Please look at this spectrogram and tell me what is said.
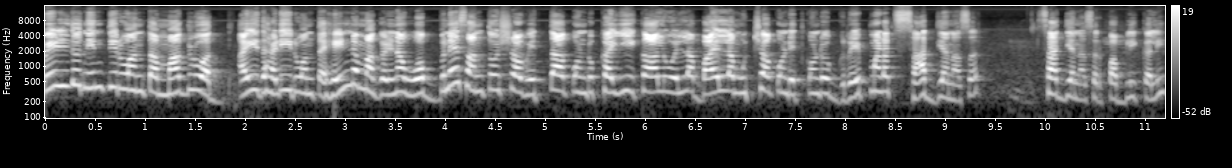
ಬೆಳೆದು ನಿಂತಿರುವಂಥ ಮಗಳು ಅದು ಐದು ಅಡಿ ಇರುವಂಥ ಹೆಣ್ಣು ಮಗಳನ್ನ ಒಬ್ಬನೇ ಸಂತೋಷ ಎತ್ತಾಕೊಂಡು ಕೈ, ಕಾಲು ಎಲ್ಲ ಬಾಯೆಲ್ಲ ಮುಚ್ಚಾಕೊಂಡು ಎತ್ಕೊಂಡು ರೇಪ್ ಮಾಡೋಕ್ಕೆ ಸಾಧ್ಯನಾ ಸರ್? ಸಾಧ್ಯನಾ ಸರ್ ಪಬ್ಲಿಕ್ಕಲ್ಲಿ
